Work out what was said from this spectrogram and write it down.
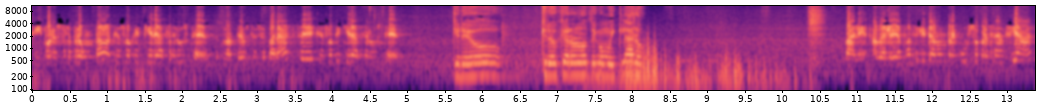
Sí, por eso le preguntaba qué es lo que quiere hacer usted. ¿Se plantea usted separarse? ¿Qué es lo que quiere hacer usted? Creo, creo que ahora no lo tengo muy claro. Vale, a ver, le voy a facilitar un recurso presencial,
